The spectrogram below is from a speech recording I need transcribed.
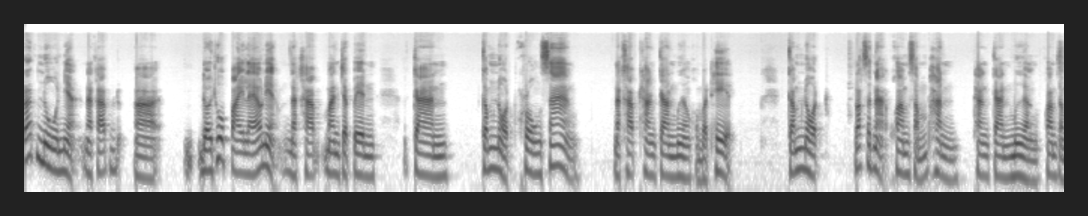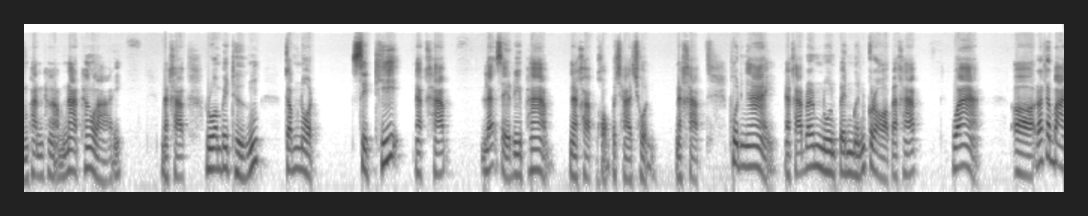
รัฐนูนเนี่ยนะครับโดยทั่วไปแล้วเนี่ยนะครับมันจะเป็นการกำหนดโครงสร้างนะครับทางการเมืองของประเทศ กำหนดลักษณะความสัมพันธ์ทางการเมือง ความสัมพันธ์ทางอำนาจทั้งหลายนะครับ รวมไปถึงกำหนดสิทธินะครับ และเสรีภาพนะครับของประชาชนนะครับ พูดง่ายนะครับรัฐธรรมนูญเป็นเหมือนกรอบนะครับ ว่ารัฐบาล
